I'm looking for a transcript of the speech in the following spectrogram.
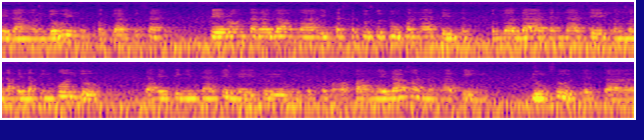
kailangan gawin at paggastusan. Pero ang talagang uh, isa sa tututukan natin at paglalaanan natin ng malaki-laking pondo dahil tingin natin na ito yung isa sa mga pangailangan ng ating lungsod at uh,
